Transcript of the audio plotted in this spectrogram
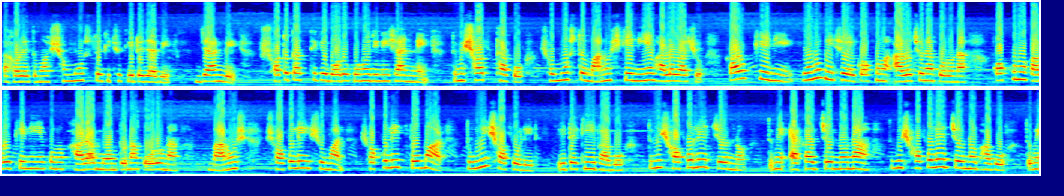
তাহলে তোমার সমস্ত কিছু কেটে যাবে। জানবে, সততার থেকে বড় কোনো জিনিস আর নেই। তুমি সৎ থাকো, সমস্ত মানুষকে নিয়ে ভালোবাসো, কারোকে নিয়ে কোনো বিষয়ে কখনো আলোচনা করো না, কখনো কারোকে নিয়ে কোনো খারাপ মন্তনা করো না। মানুষ সকলেই সমান, সকলেই তোমার, তুমি সকলের। এটা কি ভাবো? তুমি সকলের জন্য, তুমি একার জন্য না, তুমি সকলের জন্য ভাবো, তুমি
